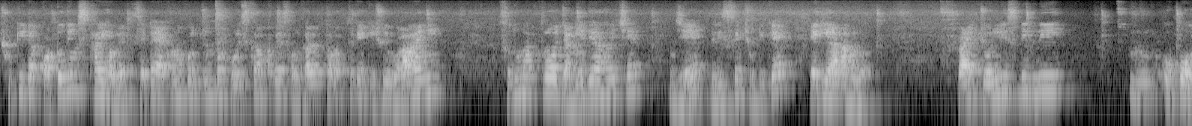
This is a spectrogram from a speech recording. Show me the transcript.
ছুটিটা কতদিন স্থায়ী হবে সেটা এখনও পর্যন্ত পরিষ্কারভাবে সরকারের তরফ থেকে কিছুই বলা হয়নি। শুধুমাত্র জানিয়ে দেওয়া হয়েছে যে গ্রীষ্মের ছুটিকে এগিয়ে আনা হলো। প্রায় চল্লিশ ডিগ্রি ওপর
